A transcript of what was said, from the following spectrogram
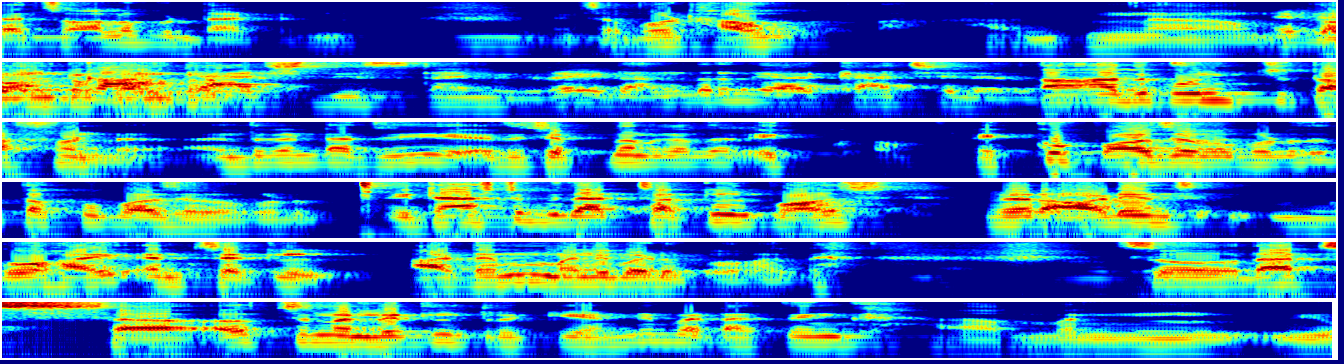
దట్స్ ఆల్ అబౌట్ దాట్ అండి ఇట్స్ అబౌట్ హౌ క్యాచ్ అది కొంచెం టఫ్ అండి ఎందుకంటే అది అది చెప్తున్నాను కదా ఎక్కువ పాజ్ ఇవ్వకూడదు తక్కువ పాజ్ ఇవ్వకూడదు it has to be that subtle pause where audience go high and settle ఆ టైం మళ్ళీ పడిపోవాలి సో దాట్స్ చిన్న లిటిల్ ట్రిక్ అండి but I think you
